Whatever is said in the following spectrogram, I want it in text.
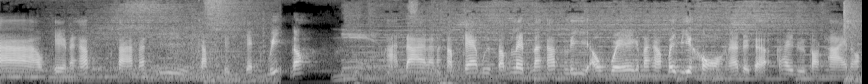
อ่าโอเคนะครับสามนาทีกับ 17 วิเนาะผ่านได้แล้วนะครับ แก้มือสำเร็จนะครับรีเอาเวกนะครับ ไม่มีของนะ เดี๋ยวจะให้ดูตอนท้ายเนาะ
